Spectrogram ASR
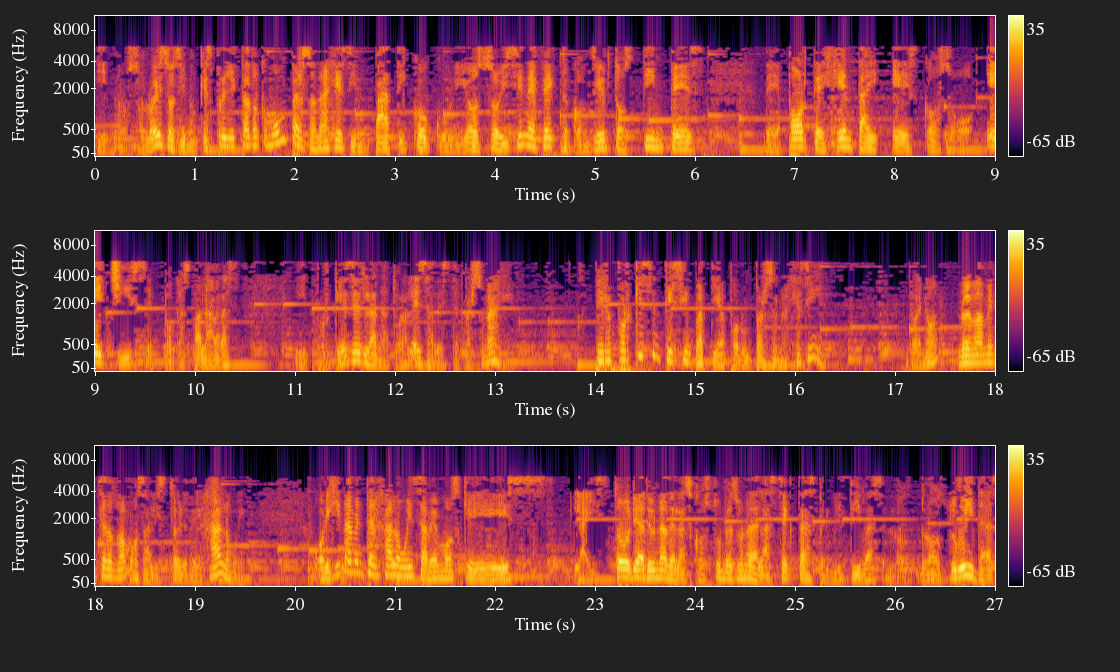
Y no solo eso, sino que es proyectado como un personaje simpático, curioso y sin efecto con ciertos tintes de deporte hentai escos o hechis, en pocas palabras, y porque esa es la naturaleza de este personaje. Pero ¿por qué sentir simpatía por un personaje así? Bueno, nuevamente nos vamos a la historia del Halloween. Originalmente el Halloween sabemos que es la historia de una de las costumbres una de las sectas primitivas, los, los druidas,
